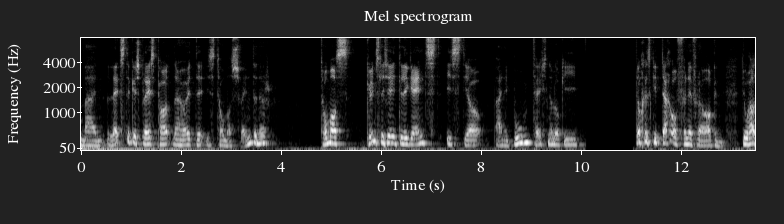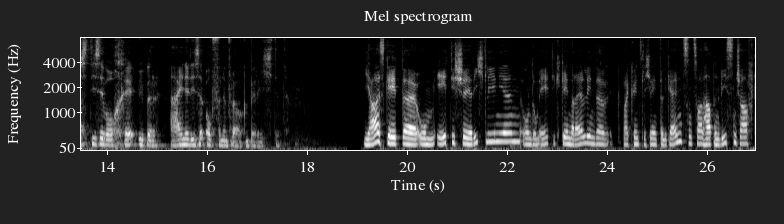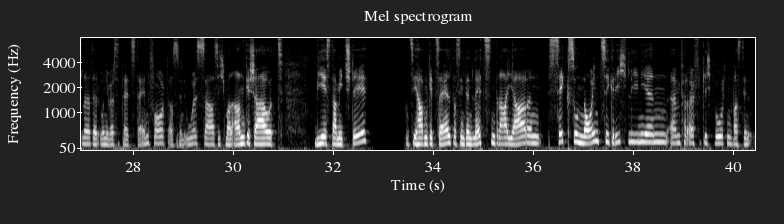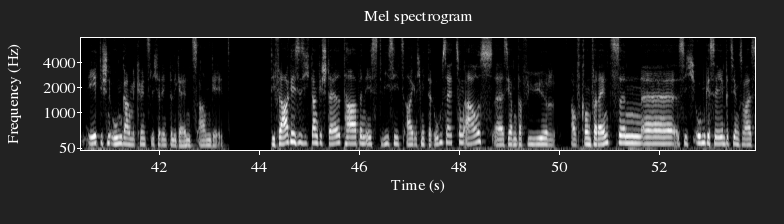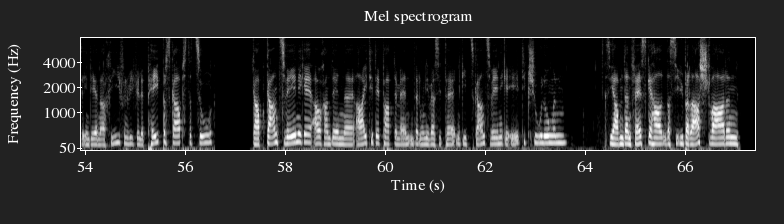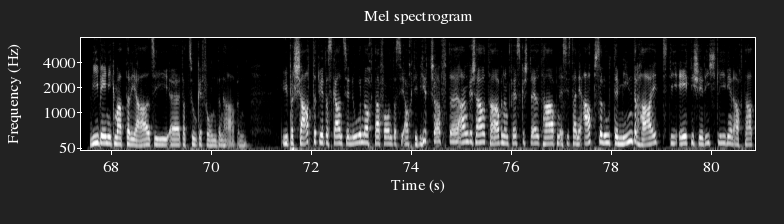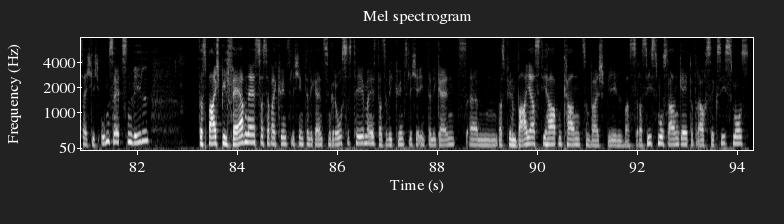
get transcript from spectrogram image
Mein letzter Gesprächspartner heute ist Thomas Schwendener. Thomas, künstliche Intelligenz ist ja eine Boom-Technologie. Doch es gibt auch offene Fragen. Du hast diese Woche über eine dieser offenen Fragen berichtet. Ja, es geht äh, um ethische Richtlinien und um Ethik generell in der, bei künstlicher Intelligenz. Und zwar haben Wissenschaftler der Universität Stanford aus den USA sich mal angeschaut, wie es damit steht. Und sie haben gezählt, dass in den letzten drei Jahren 96 Richtlinien ähm, veröffentlicht wurden, was den ethischen Umgang mit künstlicher Intelligenz angeht. Die Frage, die Sie sich dann gestellt haben, ist, wie sieht es eigentlich mit der Umsetzung aus? Äh, Sie haben dafür auf Konferenzen äh, sich umgesehen, beziehungsweise in deren Archiven, wie viele Papers gab es dazu? Gab ganz wenige, auch an den äh, IT-Departementen der Universitäten gibt es ganz wenige Ethikschulungen. Sie haben dann festgehalten, dass sie überrascht waren, wie wenig Material sie äh, dazu gefunden haben. Überschattet wird das Ganze nur noch davon, dass sie auch die Wirtschaft äh, angeschaut haben und festgestellt haben, es ist eine absolute Minderheit, die ethische Richtlinien auch tatsächlich umsetzen will. Das Beispiel Fairness, was ja bei künstlicher Intelligenz ein großes Thema ist, also wie künstliche Intelligenz, ähm, was für einen Bias die haben kann, zum Beispiel was Rassismus angeht oder auch Sexismus.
